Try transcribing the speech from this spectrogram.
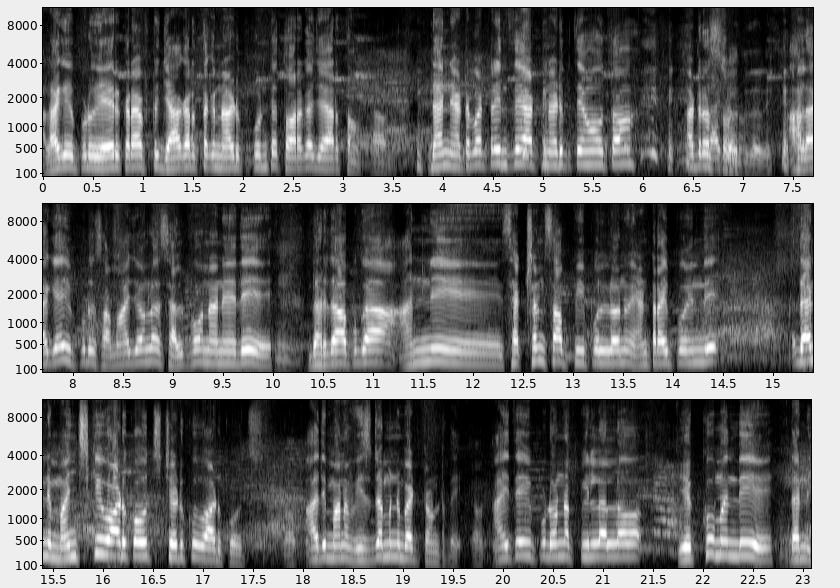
అలాగే ఇప్పుడు ఎయిర్ క్రాఫ్ట్ జాగ్రత్తగా నడుపుకుంటే త్వరగా చేరతాం దాన్ని ఎటబట్టితే అటు నడిపితే ఏమవుతాం అడ్రస్ అలాగే ఇప్పుడు సమాజంలో సెల్ ఫోన్ అనేది దరిదాపుగా అన్ని సెక్షన్స్ ఆఫ్ పీపుల్లోనూ ఎంటర్ అయిపోయింది దాన్ని మంచికి వాడుకోవచ్చు చెడుకు వాడుకోవచ్చు అది మన విజ్డమ్ని బట్టి ఉంటుంది అయితే ఇప్పుడున్న పిల్లల్లో ఎక్కువ మంది దాన్ని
